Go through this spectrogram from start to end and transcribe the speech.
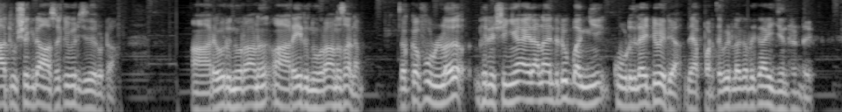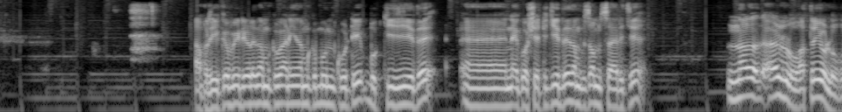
ആർട്ടിഫിഷ്യൽ ഗ്ലാസ് ഒക്കെ വിരിച്ച് തരും കേട്ടോ. ആറ് ഒരുന്നൂറാണ് ആറ് ഇരുന്നൂറാണ് സ്ഥലം. ഇതൊക്കെ ഫുള്ള് ഫിനിഷിങ് ആയാലാണ് അതിന്റെ ഒരു ഭംഗി കൂടുതലായിട്ട് വരിക. അപ്പുറത്തെ വീട്ടിലൊക്കെ അത് കഴിഞ്ഞിട്ടുണ്ട്. അപ്പോൾ ഈ നമുക്ക് വേണമെങ്കിൽ നമുക്ക് മുൻകൂട്ടി ബുക്ക് ചെയ്ത് നെഗോഷിയേറ്റ് ചെയ്ത് നമുക്ക് സംസാരിച്ച് ഉള്ളൂ അത്രയേ ഉള്ളൂ.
